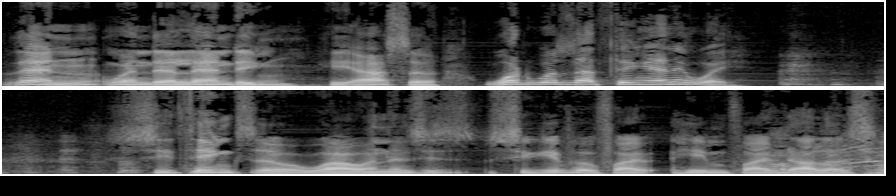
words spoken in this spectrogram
Then, when they're landing, he asks her, What was that thing anyway? She thinks, uh, wow, and then she she give her five, him five dollars.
